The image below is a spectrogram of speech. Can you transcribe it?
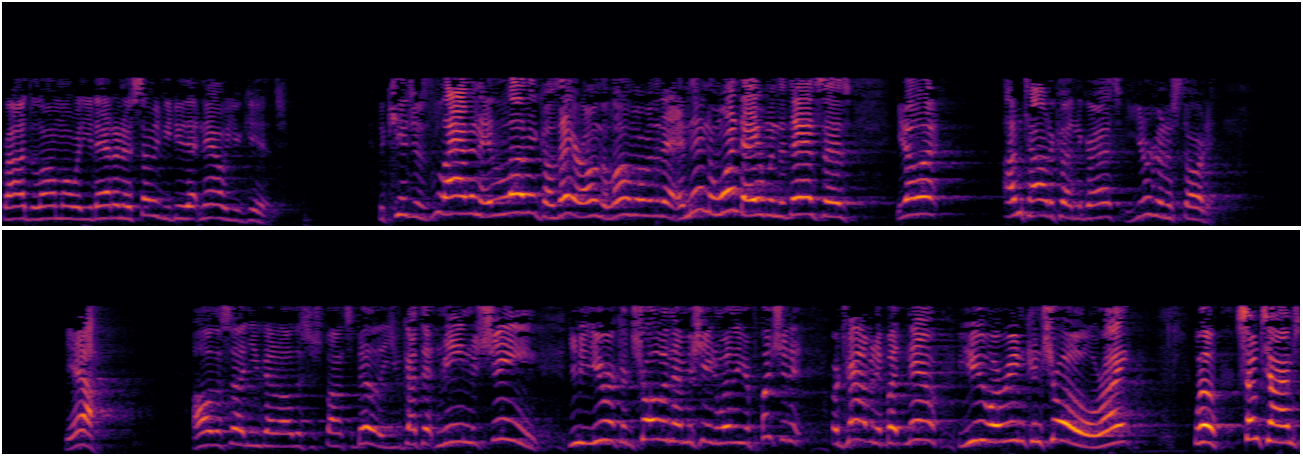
ride the lawnmower with your dad? I know some of you do that now with your kids. The kids just laughing. They love it because they are on the lawnmower with the dad. And then the one day when the dad says, you know what? I'm tired of cutting the grass. You're going to start it. Yeah. All of a sudden you've got all this responsibility. You've got that mean machine. You, you are controlling that machine, whether you're pushing it or driving it, but now you are in control, right? Well, sometimes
